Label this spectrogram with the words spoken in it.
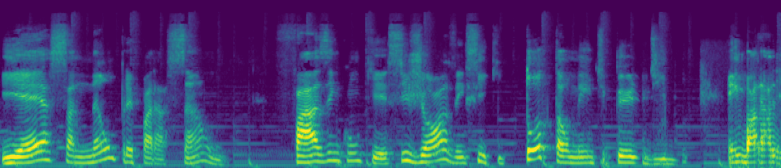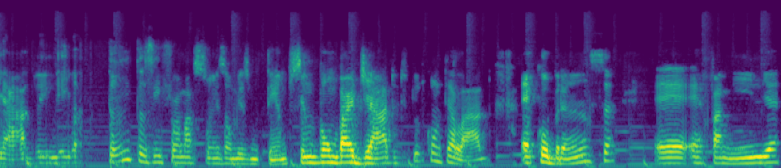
E essa não preparação fazem com que esse jovem fique totalmente perdido, embaralhado em meio a tantas informações ao mesmo tempo, sendo bombardeado de tudo quanto é lado. É cobrança, é, é, família,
